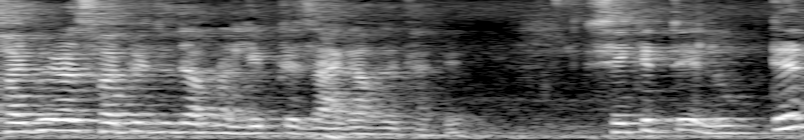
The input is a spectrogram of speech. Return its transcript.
ছয় ফিট বাই ছয় ফিট যদি আপনার লিফটের জায়গা হয়ে থাকে, সেক্ষেত্রে লিফটের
